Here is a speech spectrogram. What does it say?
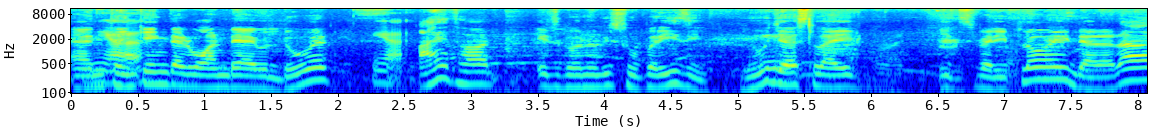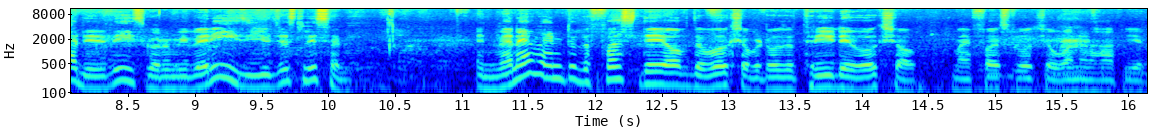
and Yeah. thinking that one day I will do it. Yeah. I thought it's going to be super easy. You mm. just like, it's very flowing, da da da, da, da, it's going to be very easy. You just listen. And when I went to the first day of the workshop, it was a three day workshop, my first workshop, one and a half year.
